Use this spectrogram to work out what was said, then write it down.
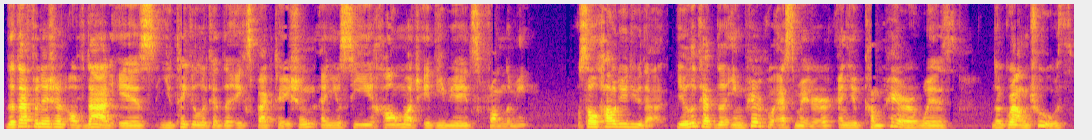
The definition of that is you take a look at the expectation and you see how much it deviates from the mean. So how do you do that? You look at the empirical estimator and you compare with the ground truth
